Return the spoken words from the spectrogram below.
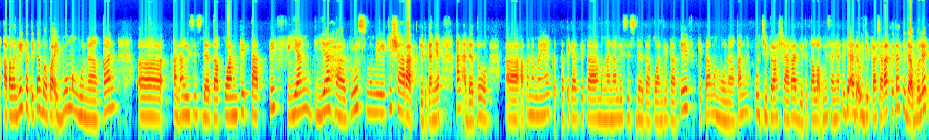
Apalagi ketika Bapak Ibu menggunakan uh, analisis data kuantitatif yang dia harus memiliki syarat gitu kan ya. Kan ada tuh uh, apa namanya ketika kita menganalisis data kuantitatif kita menggunakan uji prasyarat gitu. Kalau misalnya tidak ada uji prasyarat kita tidak boleh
